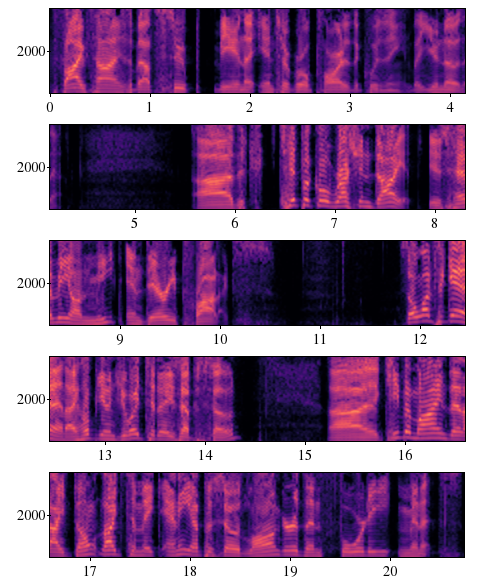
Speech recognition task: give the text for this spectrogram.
five times about soup being an integral part of the cuisine, but you know that. Uh, the t- typical Russian diet is heavy on meat and dairy products. So, once again, I hope you enjoyed today's episode. Uh, keep in mind that I don't like to make any episode longer than 40 minutes.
